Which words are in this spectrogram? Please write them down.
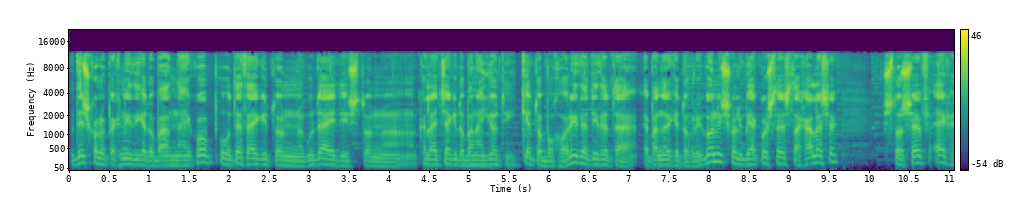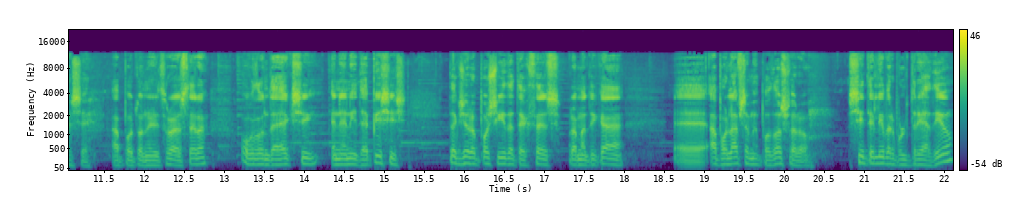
Δύσκολο παιχνίδι για τον Παναθηναϊκό που δεν θα έχει τον Γκουντάιντι, τον ε, Καλατσάκη, τον Παναγιώτη και τον Μποχορή. Αντίθετα, επανέρχεται ο Γρηγόνης. Ο Ολυμπιακός θέση τα χάλασε. Στο σεφ έχασε από τον Ερυθρό Αστέρα 86-90. Επίσης, δεν ξέρω πόσοι είδατε χθες, πραγματικά ε, απολαύσαμε ποδόσφαιρο. City Liverpool 3-2.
